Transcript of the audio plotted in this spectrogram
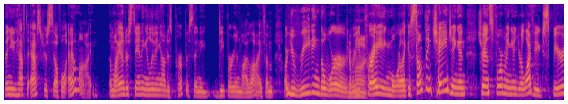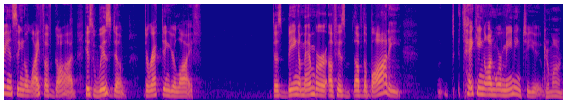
then you have to ask yourself, well, am I? Am I understanding and living out his purpose any deeper in my life? Am, are you reading the word? Come are you on. praying more? Like, is something changing and transforming in your life? Are you experiencing the life of God, his wisdom directing your life? Does being a member of his of the body taking on more meaning to you? Come on.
